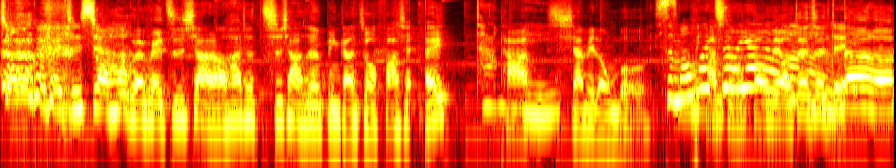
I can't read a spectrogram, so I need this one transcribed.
众目睽睽之下，众目睽睽之下，然后他就吃下这片饼干之后，发现哎。欸他虾米龙博，怎么会这样？他什么都没有，在这里了。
